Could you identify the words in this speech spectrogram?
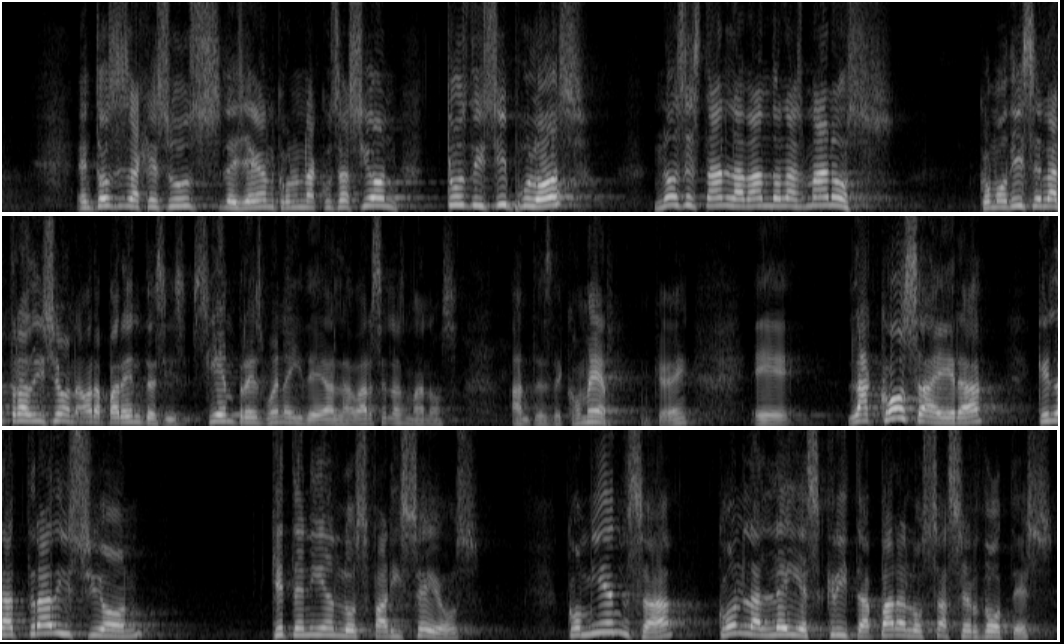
Entonces a Jesús le llegan con una acusación, tus discípulos no se están lavando las manos, como dice la tradición. Ahora paréntesis, siempre es buena idea lavarse las manos antes de comer. Eh, la cosa era que la tradición que tenían los fariseos comienza con la ley escrita para los sacerdotes,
